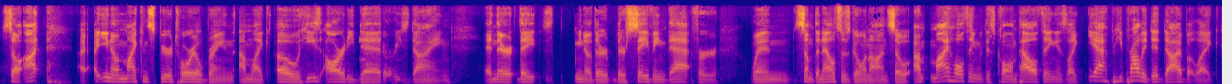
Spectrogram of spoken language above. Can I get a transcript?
so I, I, you know, in my conspiratorial brain, I'm like, oh, he's already dead or he's dying. And they're, they, you know, they're, they're saving that for when something else is going on. So um, my whole thing with this Colin Powell thing is like, yeah, he probably did die, but like,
